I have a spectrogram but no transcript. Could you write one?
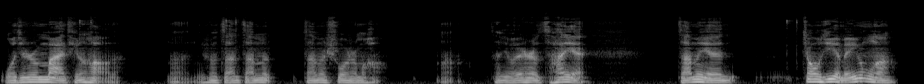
我今儿卖挺好的啊。你说咱咱们咱们说什么好啊？咱有些事咱也，咱们也着急也没用啊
